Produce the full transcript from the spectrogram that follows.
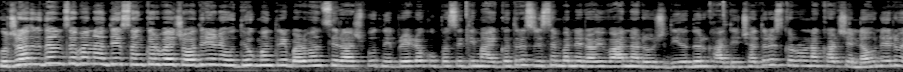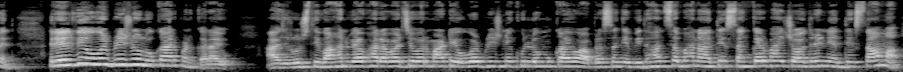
ગુજરાત વિધાનસભાના અધ્યક્ષ શંકરભાઈ ચૌધરી અને ઉદ્યોગ મંત્રી બળવંતસિંહ રાજપૂતની પ્રેરક ઉપસ્થિતિમાં એકત્રીસ ડિસેમ્બરને રવિવારના રોજ દિયોદર ખાતે છત્રીસ કરોડના ખર્ચે નવનિર્મિત રેલવે ઓવરબ્રિજનું લોકાર્પણ કરાયું. આજ રોજથી વાહન વ્યવહાર અવરજવર માટે ઓવરબ્રિજને ખુલ્લો મુકાયો. આ પ્રસંગે વિધાનસભાના અધ્યક્ષ શંકરભાઈ ચૌધરીની અધ્યક્ષતામાં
